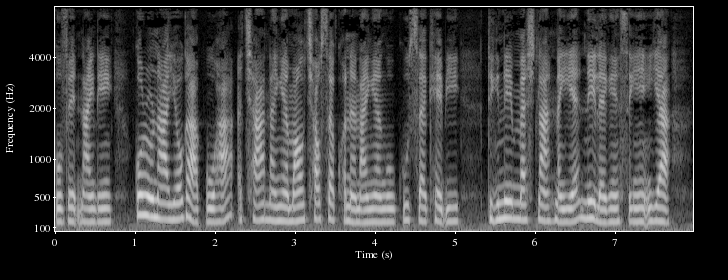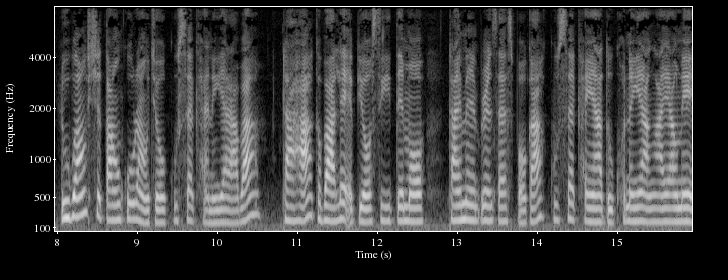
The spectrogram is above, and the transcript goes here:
COVID-19 ကိုရိုနာရောဂါပိုးဟာအခြားနိုင်ငံပေါင်း68နိုင်ငံကိုကူးစက်ခဲ့ပြီးဒီကနေ့မတ်လ2ရက်နေ့လည်ခင်းစည်ရင်အရလူပေါင်း8900ကျော်ကူးစက်ခံနေရတာပါ။ဒါဟာကမ္ဘာလှည့်အပျော်စီးသင်းမော Diamond Princess ပေါ်ကကူးစက်ခံရသူ905ယောက်နဲ့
